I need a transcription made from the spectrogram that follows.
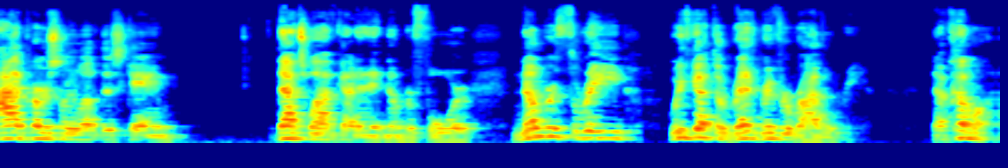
I personally love this game. That's why I've got it at number four. Number three, we've got the Red River rivalry. Now, come on.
